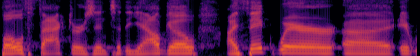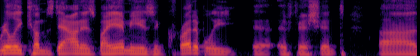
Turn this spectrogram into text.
Both factors into the algo. I think where uh, it really comes down is Miami is incredibly uh, efficient. Uh,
